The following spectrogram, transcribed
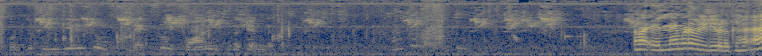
കുറച്ച് പീജിയൻസും ഡെക്സും സ്വാനും ഇതൊക്കെ ഉണ്ട് എന്നെയും കൂടെ വീഡിയോ എടുക്കണം ഏ?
